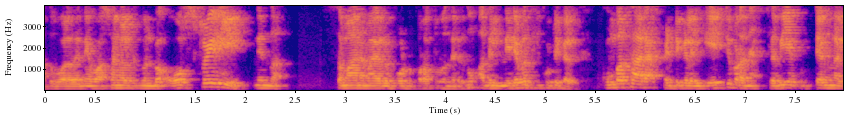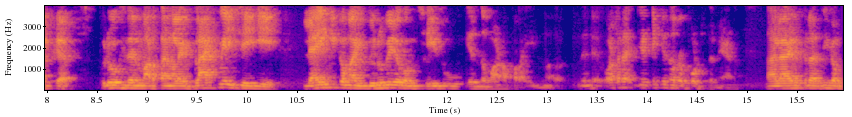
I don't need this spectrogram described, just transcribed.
അതുപോലെ തന്നെ വർഷങ്ങൾക്ക് മുൻപ് ഓസ്ട്രേലിയയിൽ നിന്ന് സമാനമായ റിപ്പോർട്ട് പുറത്തു വന്നിരുന്നു. അതിൽ നിരവധി കുട്ടികൾ കുംഭസാര പെട്ടികളിൽ ഏറ്റുപറഞ്ഞ ചെറിയ കുറ്റങ്ങൾക്ക് പുരോഹിതന്മാർ തങ്ങളെ ബ്ലാക്ക്മെയിൽ ചെയ്യുകയും ലൈംഗികമായി ദുരുപയോഗം ചെയ്തു എന്നുമാണ് പറയുന്നത്. ഇതിന്റെ വളരെ ഞെട്ടിക്കുന്ന റിപ്പോർട്ട് തന്നെയാണ്. നാലായിരത്തിലധികം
